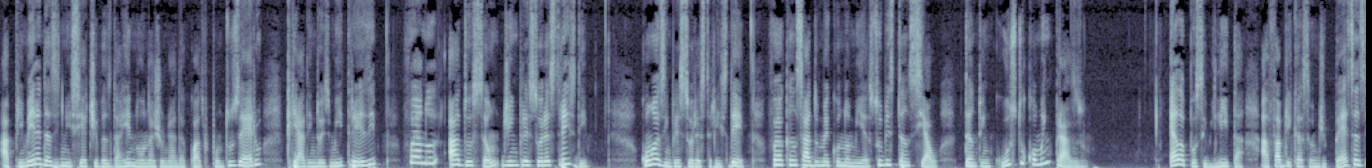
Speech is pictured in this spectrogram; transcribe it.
a primeira das iniciativas da Renault na Jornada 4.0, criada em 2013, foi a adoção de impressoras 3D. Com as impressoras 3D, foi alcançada uma economia substancial tanto em custo como em prazo. Ela possibilita a fabricação de peças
